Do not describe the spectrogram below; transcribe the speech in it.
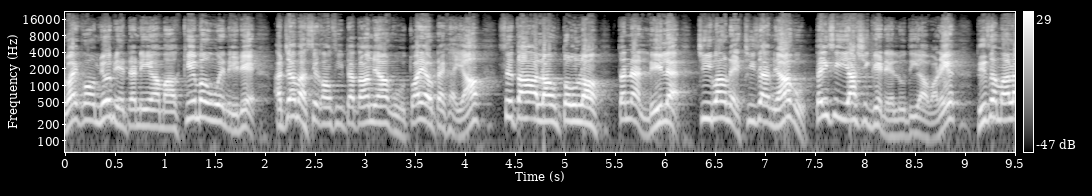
လွိုက်ကော်မြို့ပြင်တနေရာမှာကင်းမုံဝင်နေတဲ့အကြမ်းဖက်စစ်ကောင်စီတပ်သားများကိုတွားရောက်တိုက်ခိုက်ရာစစ်သားအလောင်း3လောင်းတနက်လေးလက်ကြီးပေါင်းတဲ့ကြီးစံများကိုတိတ်ဆိရရှိခဲ့တယ်လို့သိရပါတယ်။ဒီဇင်ဘာလ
